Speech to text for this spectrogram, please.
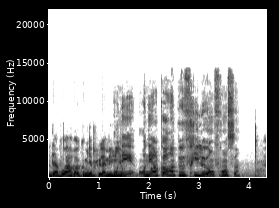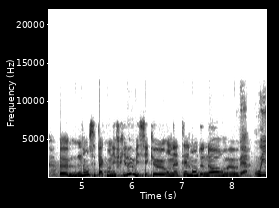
d'avoir, comme il n'y a plus la mairie... On est, on est encore un peu frileux en France. Euh, non, c'est pas qu'on est frileux, mais c'est qu'on a tellement de normes. Bah, oui.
